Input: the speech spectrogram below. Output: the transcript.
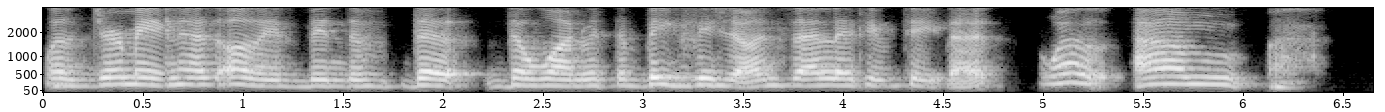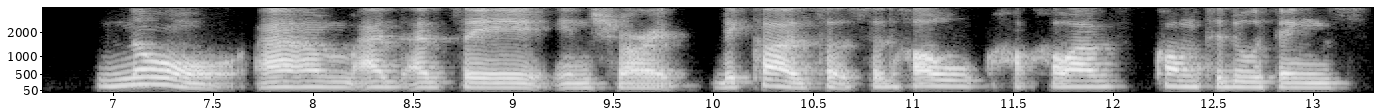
Well, Jermaine has always been the the the one with the big vision, so I'll let him take that. Well, um, no, um, I'd I'd say in short because so so how how I've come to do things,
